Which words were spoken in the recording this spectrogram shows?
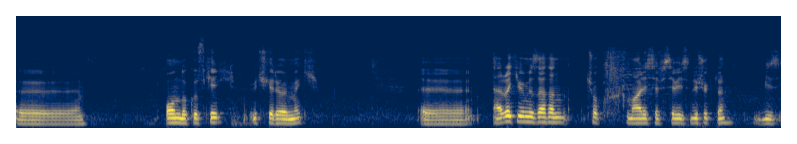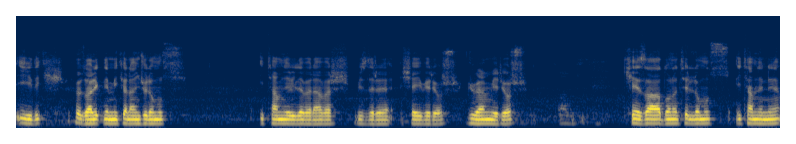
Ee, 19 kill, 3 kere ölmek. Ee, yani rakibimiz zaten çok maalesef seviyesi düşüktü. Biz iyiydik. Özellikle Michelangelo'muz itemleriyle beraber bizlere şey veriyor, güven veriyor. Tabii. Keza Donatello'muz itemlerini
